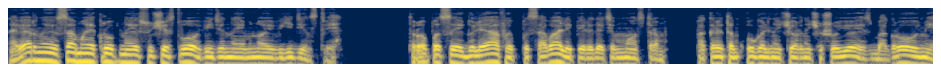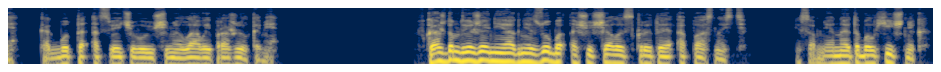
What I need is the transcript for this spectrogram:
Наверное, самое крупное существо, виденное мной в единстве. Тропосы и голиафы пасовали перед этим монстром, покрытым угольной черной чешуей с багровыми, как будто отсвечивающими лавой прожилками. В каждом движении огнезуба ощущалась скрытая опасность. Несомненно, это был хищник,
